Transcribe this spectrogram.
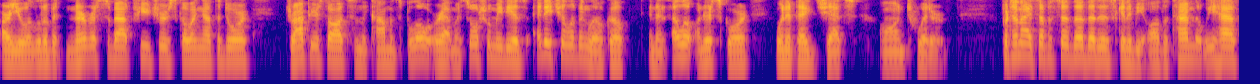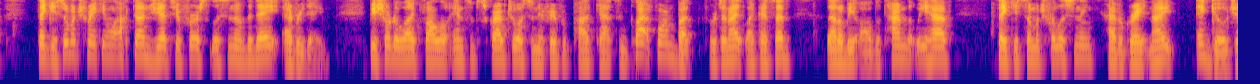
Are you a little bit nervous about futures going out the door? Drop your thoughts in the comments below or at my social medias at HL Living Loco and at LO underscore Winnipeg Jets on Twitter. For tonight's episode, though, that is going to be all the time that we have. Thank you so much for making Locked On Jets your first listen of the day every day. Be sure to like, follow, and subscribe to us on your favorite podcasting platform. But for tonight, like I said, that'll be all the time that we have. Thank you so much for listening. Have a great night and go Jets.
